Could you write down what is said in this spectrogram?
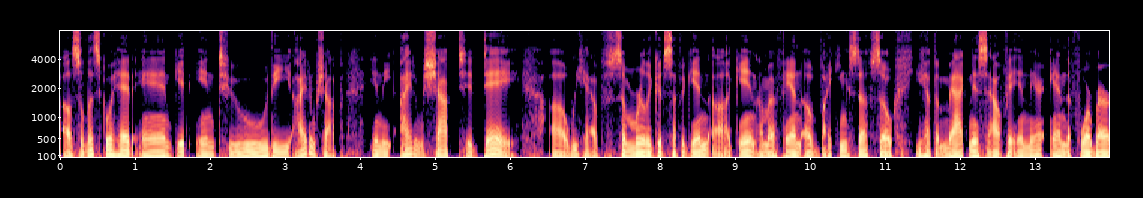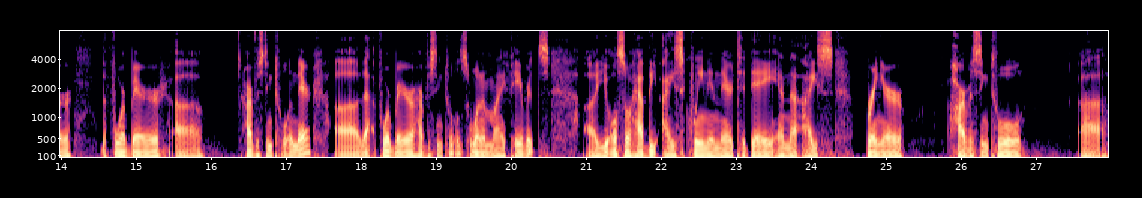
Uh, so let's go ahead and get into the item shop. In the item shop today, uh, we have some really good stuff again. Uh, again, I'm a fan of Viking stuff, so you have the Magnus outfit in there and the Forebearer, the Forebearer uh, harvesting tool in there. Uh, that Forebearer harvesting tool is one of my favorites. Uh, you also have the Ice Queen in there today and the Ice Bringer harvesting tool. Uh,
